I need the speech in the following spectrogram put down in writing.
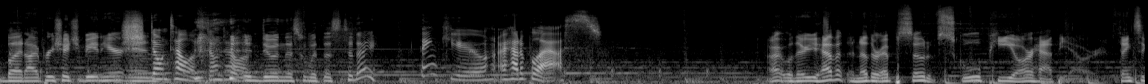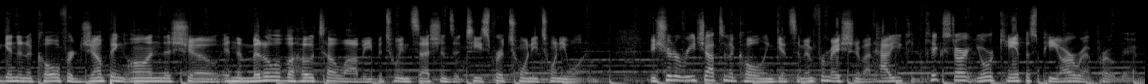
But I appreciate you being here Shh, and don't tell them. Don't tell him. and doing this with us today. Thank you. I had a blast. All right, well, there you have it. Another episode of School PR Happy Hour. Thanks again to Nicole for jumping on the show in the middle of a hotel lobby between sessions at TSPRA 2021. Be sure to reach out to Nicole and get some information about how you can kickstart your campus PR rep program.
